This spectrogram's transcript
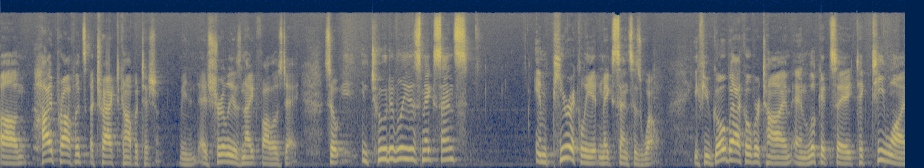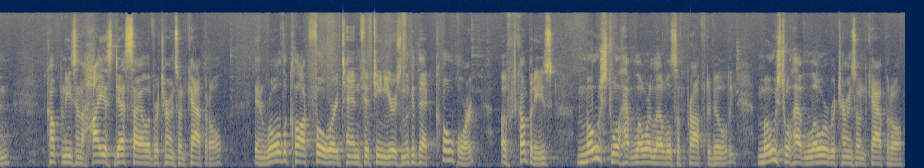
Um, high profits attract competition. I mean, as surely as night follows day. So intuitively, this makes sense. Empirically, it makes sense as well. If you go back over time and look at, say, take T1 companies in the highest decile of returns on capital, then roll the clock forward 10, 15 years and look at that cohort of companies, most will have lower levels of profitability. Most will have lower returns on capital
